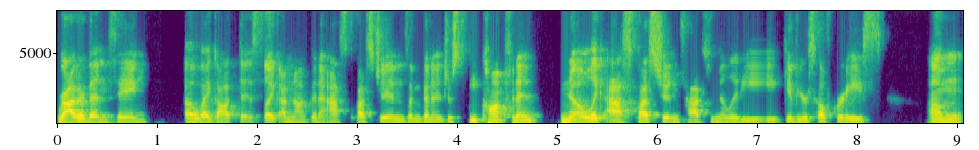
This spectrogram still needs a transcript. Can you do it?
rather than saying, oh, I got this. Like, I'm not going to ask questions. I'm going to just be confident. No, like, ask questions, have humility, give yourself grace. Um,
